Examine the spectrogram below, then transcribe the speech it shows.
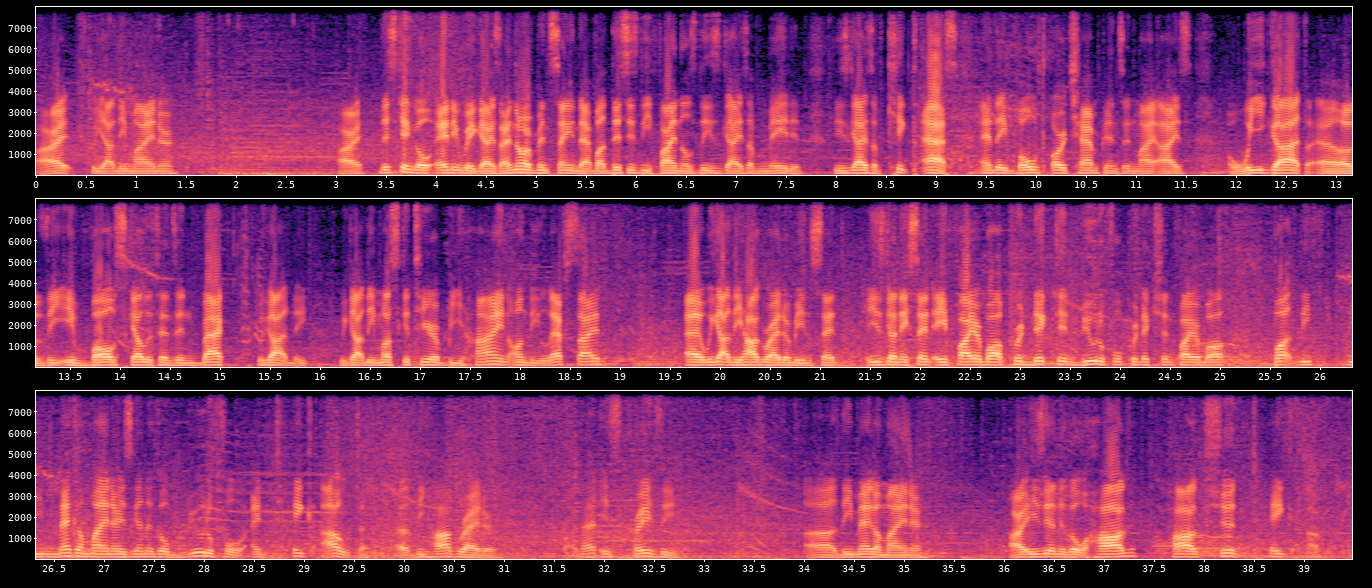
All right, we got the miner. All right, this can go anyway, guys. I know I've been saying that, but this is the finals. These guys have made it. These guys have kicked ass, and they both are champions in my eyes. We got uh, the evolved skeletons in back. We got the we got the Musketeer behind on the left side. Uh, we got the Hog Rider being sent. He's going to send a Fireball. Predicted, beautiful prediction Fireball. But the the Mega Miner is going to go beautiful and take out uh, the Hog Rider. Oh, that is crazy. Uh, the Mega Miner. All right, he's going to go Hog. Hog should take...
